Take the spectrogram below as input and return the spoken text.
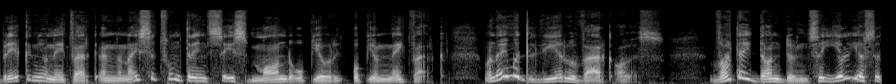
breek in jou netwerk in en hy sit vir omtrent 6 maande op jou op jou netwerk. Want hy moet leer hoe werk alles. Wat hy dan doen, sy heel eerste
